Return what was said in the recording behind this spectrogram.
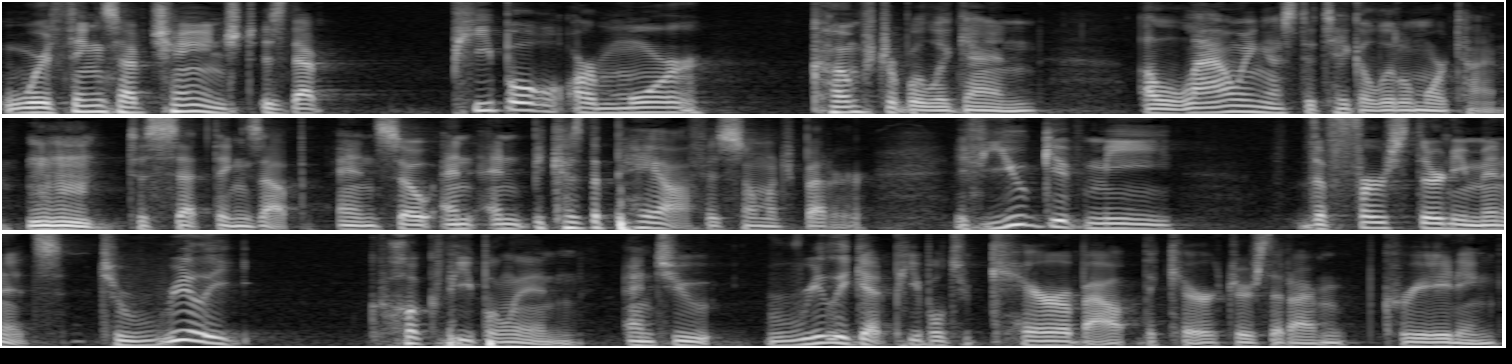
where things have changed, is that people are more comfortable again allowing us to take a little more time mm-hmm. to set things up and so and and because the payoff is so much better if you give me the first 30 minutes to really hook people in and to really get people to care about the characters that I'm creating,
